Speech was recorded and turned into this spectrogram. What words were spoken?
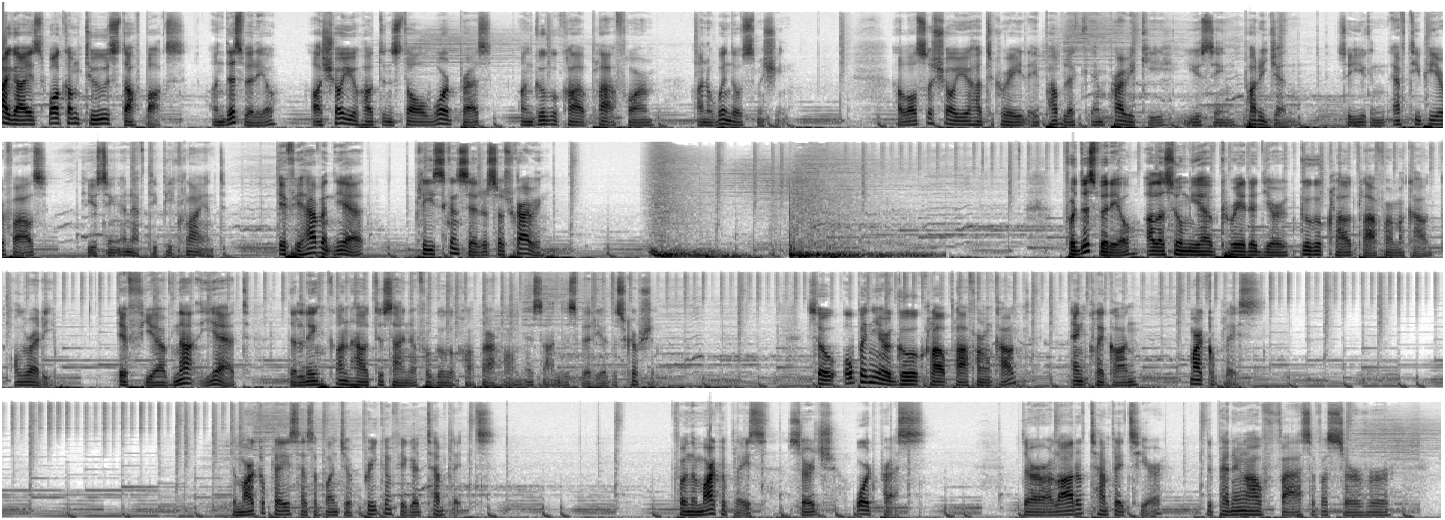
Hi guys, welcome to StuffedBox. On this video, I'll show you how to install WordPress on Google Cloud Platform on a Windows machine. I'll also show you how to create a public and private key using PuTTyGen, so you can FTP your files using an FTP client. If you haven't yet, please consider subscribing. For this video, I'll assume you have created your Google Cloud Platform account already. If you have not yet, the link on how to sign up for Google Cloud Platform is on this video description. So open your Google Cloud Platform account and click on Marketplace. The Marketplace has a bunch of pre-configured templates. From the Marketplace, search WordPress. There are a lot of templates here depending on how fast of a server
